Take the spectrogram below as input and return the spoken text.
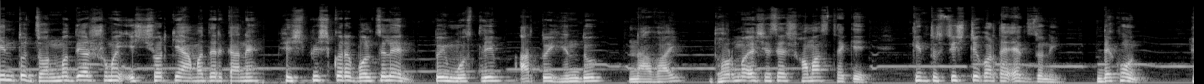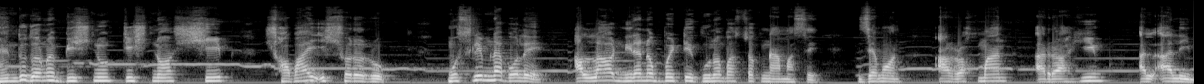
কিন্তু জন্ম দেওয়ার সময় ঈশ্বর কি আমাদের কানে ফিসফিস করে বলছিলেন, তুই মুসলিম আর তুই হিন্দু? না ভাই, ধর্ম এসেছে সমাজ থেকে, কিন্তু সৃষ্টিকর্তা একজনই। দেখুন, হিন্দু ধর্মে বিষ্ণু, কৃষ্ণ, শিব সবাই ঈশ্বরের রূপ। মুসলিমরা বলে, আল্লাহর নিরানব্বইটি গুণবাচক নাম আছে, যেমন আর রহমান আর রাহিম আল আলিম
